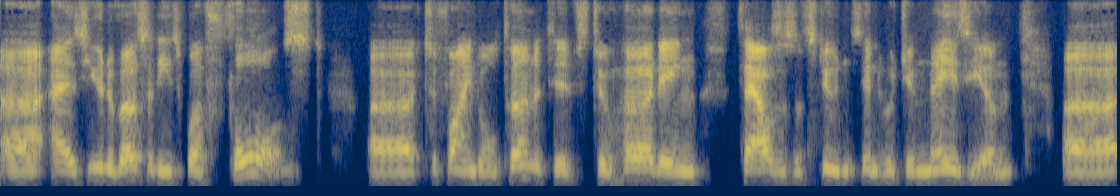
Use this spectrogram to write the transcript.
uh, as universities were forced. Uh, to find alternatives to herding thousands of students into a gymnasium, uh,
